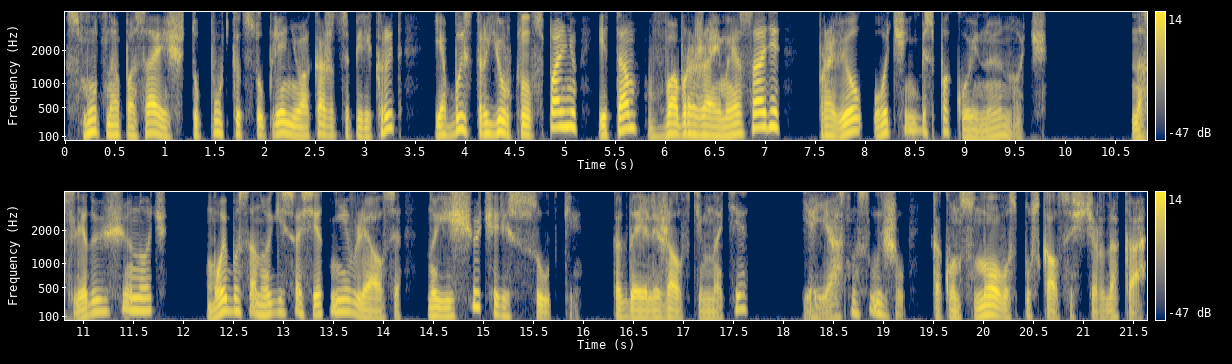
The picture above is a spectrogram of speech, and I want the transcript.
Смутно опасаясь, что путь к отступлению окажется перекрыт, я быстро юркнул в спальню и там, в воображаемой осаде, провел очень беспокойную ночь. На следующую ночь мой босоногий сосед не являлся, но еще через сутки, когда я лежал в темноте, я ясно слышал, как он снова спускался с чердака.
